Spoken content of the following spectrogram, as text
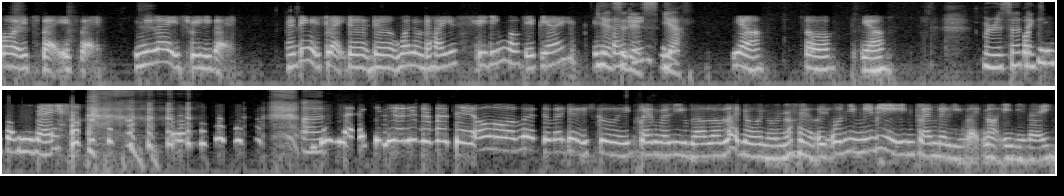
oh, it's bad, it's bad. Nilai is really bad. I think it's like the the one of the highest reading of API in yes, the country. Yes, it is. Yeah. Yeah. So yeah. Marissa, thank you. For me, like. uh, I keep hearing people say, oh, the weather is good in Klang Valley, blah, blah, blah. No, no, no. Only maybe in Klang Valley, but not in Nilai.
